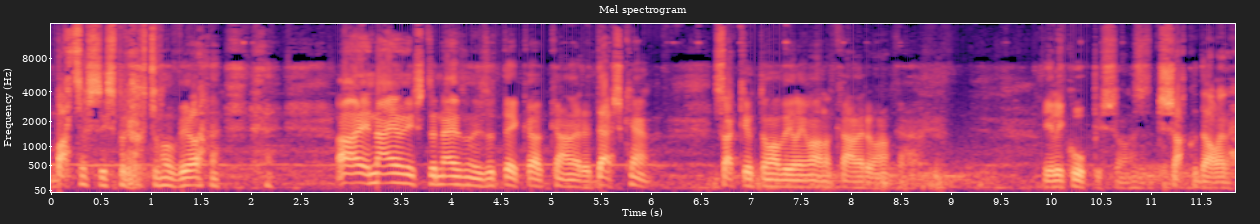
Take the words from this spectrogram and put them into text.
Bacaš se ispred automobila. Ali najavni što ne znam za te kao kamere, dash cam. Svaki automobil ima ono kameru, ono kao. Ili kupiš, ono, šaku dolara.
